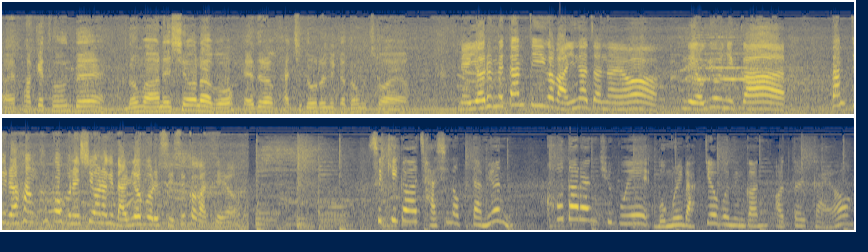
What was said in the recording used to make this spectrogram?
아, 밖에 더운데 너무 안에 시원하고 애들하고 같이 놀으니까 너무 좋아요. 네, 여름에 땀띠가 많이 나잖아요. 근데 여기 오니까 땀띠를 한, 한꺼번에 시원하게 날려버릴 수 있을 것 같아요. 스키가 자신 없다면 커다란 튜브에 몸을 맡겨보는 건 어떨까요?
